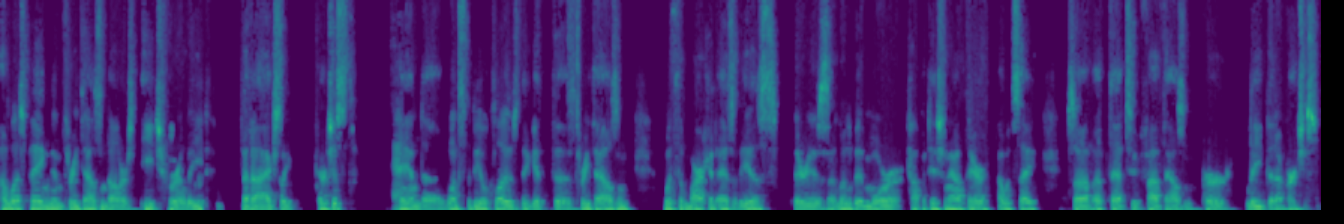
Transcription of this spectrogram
I was paying them three thousand dollars each for a lead that I actually purchased, Okay. and uh, once the deal closed, they get the three thousand. With the market as it is, there is a little bit more competition out there. I would say, so I've upped that to five thousand per lead that I purchase,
